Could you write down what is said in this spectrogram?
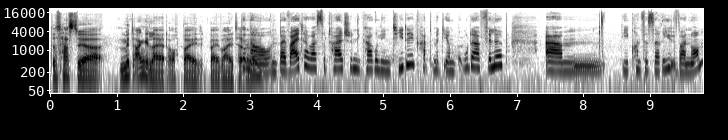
Das hast du ja mit angeleiert, auch bei, bei Walter, genau. Oder? und bei Walter war es total schön. Die Caroline Tiedig hat mit ihrem Bruder Philipp ähm, die Konfessorie übernommen.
